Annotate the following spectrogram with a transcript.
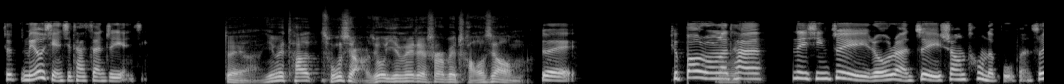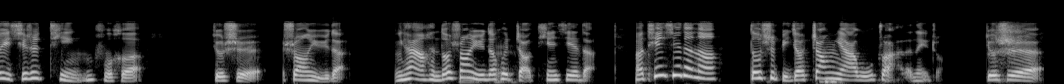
就没有嫌弃他三只眼睛。对啊，因为他从小就因为这事儿被嘲笑嘛。对，就包容了嗯他内心最柔软、最伤痛的部分，所以其实挺符合就是双鱼的。你看啊，很多双鱼的会找天蝎的，然后天蝎的呢都是比较张牙舞爪的那种，就是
